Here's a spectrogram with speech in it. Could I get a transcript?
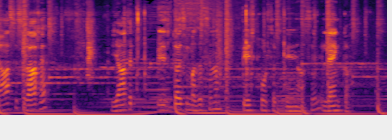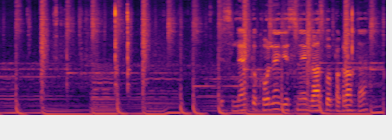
यहाँ से सराख है। यहाँ से पेज का इसी मदद से ना पेज खोल सकते हैं यहाँ से लैंक का। इस लैंक को खोलें जिसने गाज को पकड़ा होता है।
